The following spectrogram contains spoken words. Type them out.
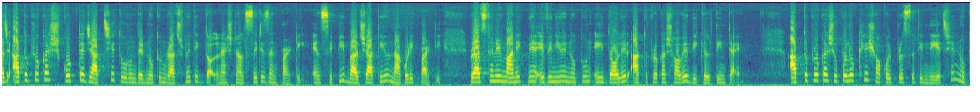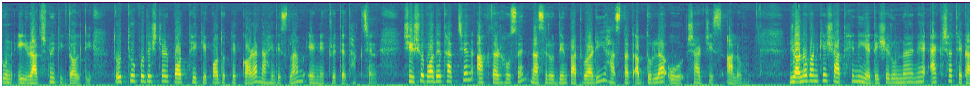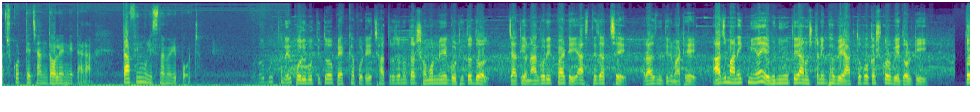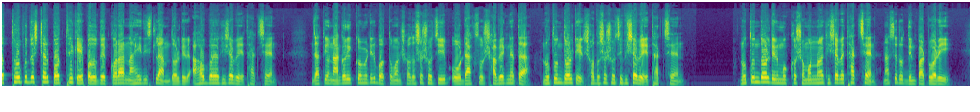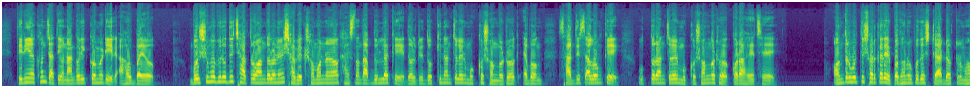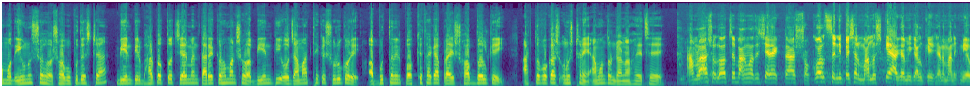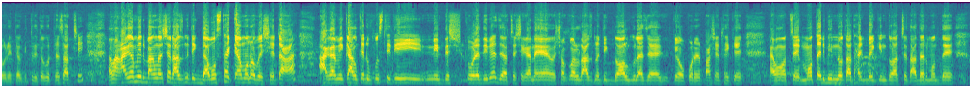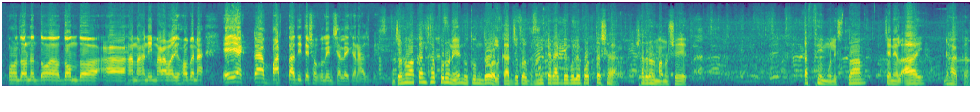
আজ আত্মপ্রকাশ করতে যাচ্ছে তরুণদের নতুন রাজনৈতিক দল, ন্যাশনাল সিটিজেন পার্টি, এনসিপি বা জাতীয় নাগরিক পার্টি। রাজধানীর মানিক মিয়া এভিনিউয়ে নতুন এই দলের আত্মপ্রকাশ হবে বিকেল তিনটায়। আত্মপ্রকাশ উপলক্ষে সকল প্রস্তুতি নিয়েছে নতুন এই রাজনৈতিক দলটি। তথ্য উপদেষ্টার পদ থেকে পদত্যাগ করা নাহিদ ইসলাম এর নেতৃত্বে থাকছেন। শীর্ষ পদে থাকছেন আখতার হোসেন, নাসিরুদ্দিন পাটওয়ারি হাসনাত আবদুল্লাহ ও সার্জিস আলম। জনগণকে সাথে নিয়ে দেশের উন্নয়নে একসাথে কাজ করতে চান দলের নেতারা। তাফিমুল ইসলামের রিপোর্ট। গণঅভ্যুত্থানের পরিবর্তিত প্রেক্ষাপটে ছাত্র জনতার সমন্বয়ে গঠিত দল, জাতীয় নাগরিক পার্টি আসতে যাচ্ছে রাজনীতির মাঠে। আজ মানিক মিয়া এভিনিউতে আনুষ্ঠানিকভাবে আত্মপ্রকাশ করবে দলটি। তথ্য উপদেষ্টার পদ থেকে পদত্যাগ করা নাহিদ ইসলাম দলটির আহ্বায়ক হিসাবে থাকছেন। জাতীয় নাগরিক কমিটির বর্তমান সদস্য সচিব ও ডাকসুর সাবেক নেতা নতুন দলটির সদস্য সচিব হিসাবে থাকছেন। নতুন দলটির মুখ্য সমন্বয়ক হিসাবে থাকছেন নাসিরুদ্দিন পাটোয়ারি। তিনি এখন জাতীয় নাগরিক কমিটির আহ্বায়ক। বৈষম্য বিরোধী ছাত্র আন্দোলনের সাবেক সমন্বয়ক হাসনাত আবদুল্লাহকে দলটির দক্ষিণাঞ্চলের মুখ্য সংগঠক এবং সার্জিস আলমকে উত্তরাঞ্চলের মুখ্য সংগঠক করা হয়েছে। অন্তর্বর্তী সরকারের প্রধান উপদেষ্টা ডক্টর মোহাম্মদ ইউনুস সহ সব উপদেষ্টা, বিএনপির ভারপ্রাপ্ত চেয়ারম্যান তারেক রহমান সহ বিএনপি ও জামাত থেকে শুরু করে অভ্যুত্থানের পক্ষে থাকা প্রায় সব দলকেই আত্মপ্রকাশ অনুষ্ঠানে আমন্ত্রণ জানানো হয়েছে। আমরা আসলে হচ্ছে বাংলাদেশের একটা সকল শ্রেণি পেশার মানুষকে আগামীকালকে এখানে মানিক নিয়মিত একত্রিত করতে চাচ্ছি। এবং আগামীর বাংলাদেশের রাজনৈতিক ব্যবস্থা কেমন হবে সেটা আগামীকালকের উপস্থিতি নির্দেশ করে দিবে যে হচ্ছে সেখানে সকল রাজনৈতিক দলগুলো যে একে অপরের পাশে থেকে এবং হচ্ছে মতের ভিন্নতা থাকবে কিন্তু হচ্ছে তাদের মধ্যে কোনো ধরনের দ্বন্দ্ব হানাহানি, মারামারি হবে না। এই একটা বার্তা দিতে সকলে ইনশাল্লাহ এখানে আসবে। জন আকাঙ্ক্ষা পূরণে নতুন দল কার্যকর ভূমিকা রাখবে বলে প্রত্যাশা সাধারণ মানুষের। Tafimul Islam channel I Dhaka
